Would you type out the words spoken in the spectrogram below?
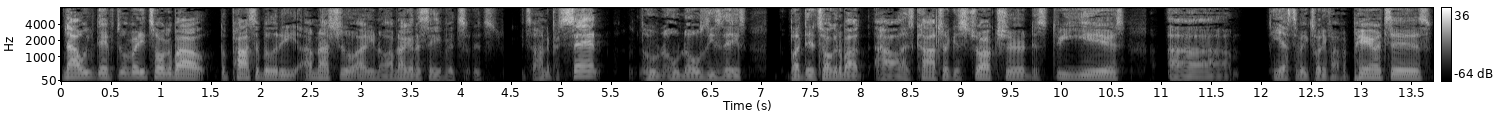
Now they've already talked about the possibility. I'm not sure. You know, I'm not going to say if it's, it's, it's hundred percent. Who, who knows these days? But they're talking about how his contract is structured. There's three years. Uh, he has to make 25 appearances,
